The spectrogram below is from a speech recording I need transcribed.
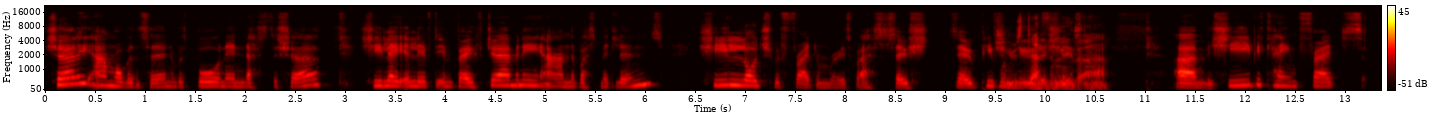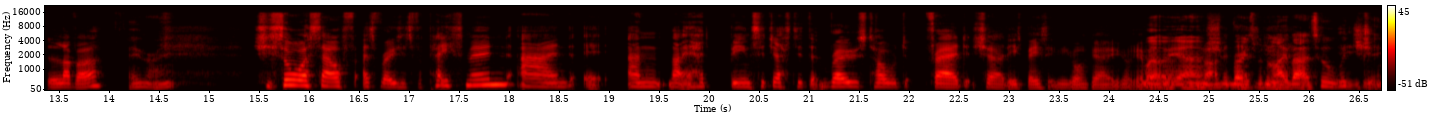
Shirley Ann Robinson was born in Leicestershire. She later lived in both Germany and the West Midlands. She lodged with Fred and Rose West, so sh so people She knew that she was there. there. Um, she became Fred's lover. Oh, right. She saw herself as Rose's replacement, and it and that it had been suggested that Rose told Fred, "Shirley's basically you gotta go, you gotta go." Well, yeah, she- Rose wouldn't like that at all, would she?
